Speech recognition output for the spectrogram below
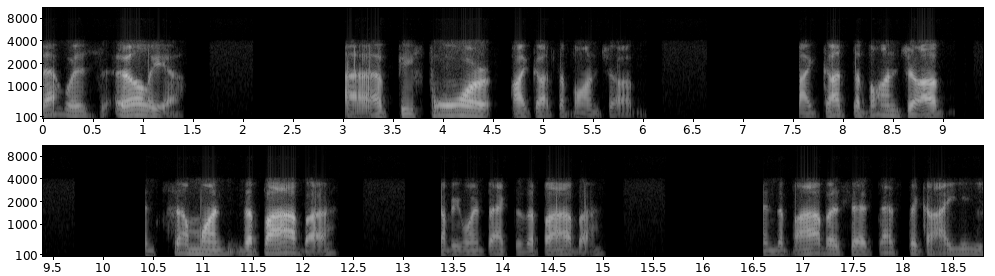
That was earlier, uh, before I got the Bond job. I got the Bond job, and someone, the barber, Cubby went back to the barber, and the barber said, That's the guy you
